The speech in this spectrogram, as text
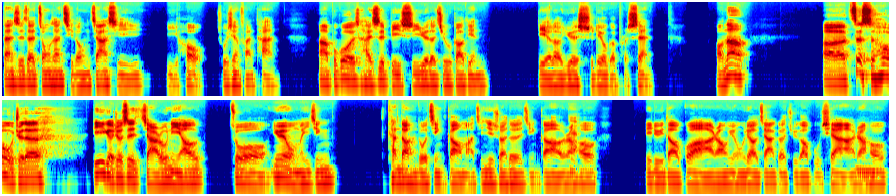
但是在中山启动加息以后出现反弹。啊，不过还是比十一月的几乎高点跌了约十六个 percent。好，那呃，这时候我觉得第一个就是，假如你要做，因为我们已经看到很多警告嘛，经济衰退的警告，然后利率倒挂，然后原物料价格居高不下，然后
